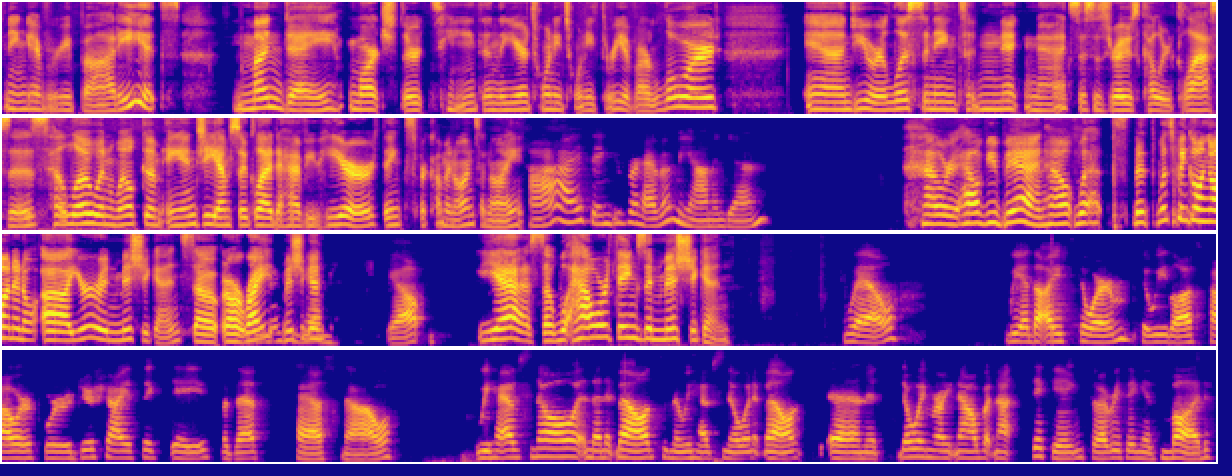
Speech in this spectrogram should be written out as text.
Evening, everybody. It's Monday, March 13th, in the year 2023 of our Lord, and you are listening to Knickknacks. This is Rose Colored Glasses. Hello and welcome, Angie. I'm so glad to have you here. Thanks for coming on tonight. Hi, thank you for having me on again. How are how have you been? How what's been- what's been going on in uh you're in Michigan, so or right? Michigan? Yep. Yeah, so how are things in Michigan? Well, we had the ice storm, so we lost power for just shy of six days, but that's past now. We have snow and then it melts, and then we have snow and it melts, and it's snowing right now but not sticking, so everything is mud.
